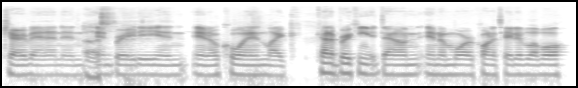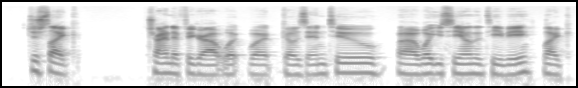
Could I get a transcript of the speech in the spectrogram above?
Caravan and, Us. and Brady and and O'Coin, like kind of breaking it down in a more quantitative level, just like trying to figure out what what goes into uh, what you see on the TV. Like,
